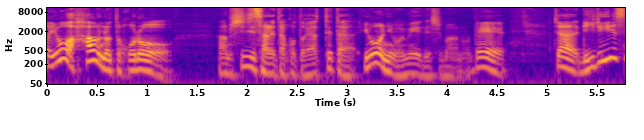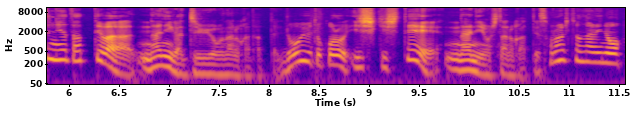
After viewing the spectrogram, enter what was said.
あ要はハウのところをあの指示されたことをやってたようにも見えてしまうのでじゃあリリースにあたっては何が重要なのかだったりどういうところを意識して何をしたのかってその人なりの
